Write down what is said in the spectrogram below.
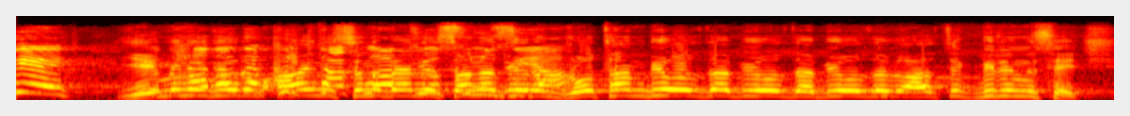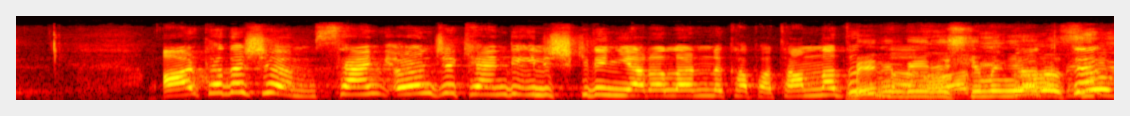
diye. Yemin havada ediyorum kırk aynısını takla ben de sana atıyorsunuz diyorum. ya. Rotan bir ozda bir ozda bir ozda artık birini seç. Arkadaşım sen önce kendi ilişkinin yaralarını kapat anladın Benim mı? bir ilişkimin yarası yok,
